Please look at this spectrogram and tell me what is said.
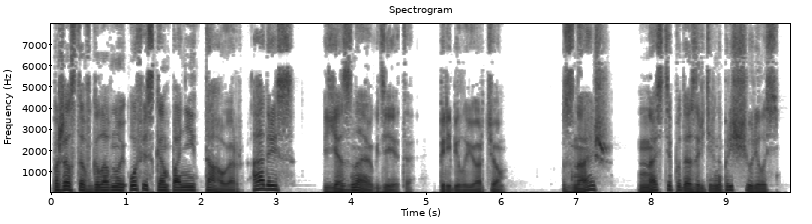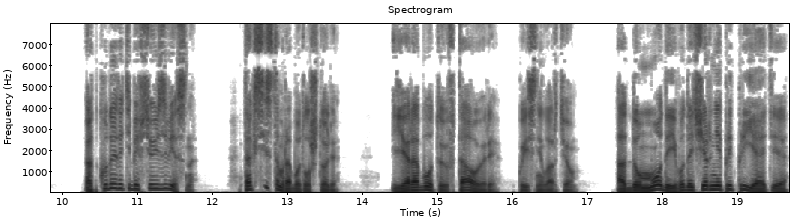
Пожалуйста, в головной офис компании Tower. Адрес? Я знаю, где это, перебил ее Артем. Знаешь? Настя подозрительно прищурилась. Откуда это тебе все известно? Таксистом работал, что ли? Я работаю в Тауэре, пояснил Артем. А дом моды его дочернее предприятие.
